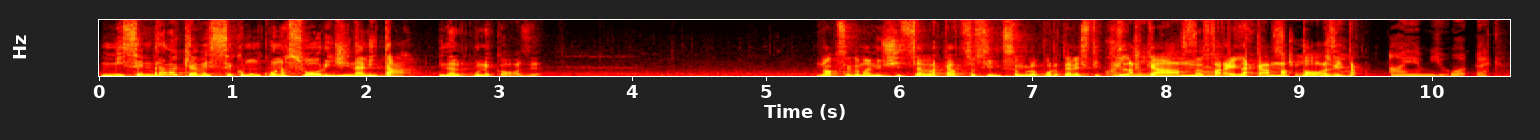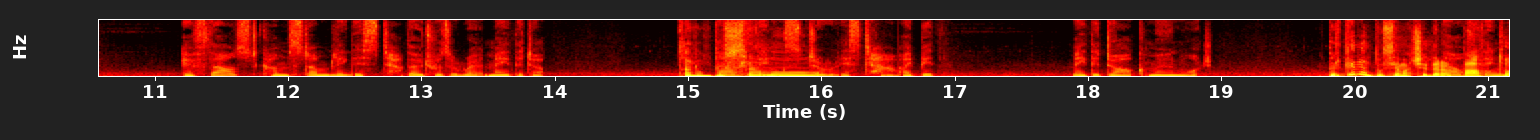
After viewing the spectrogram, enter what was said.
mi sembrava che avesse comunque una sua originalità in alcune cose. No, se domani uscisse alla cazzo Silksong lo porteresti con la cam, farei la cam apposita. Ah, non possiamo... Perché non possiamo accedere al patto?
